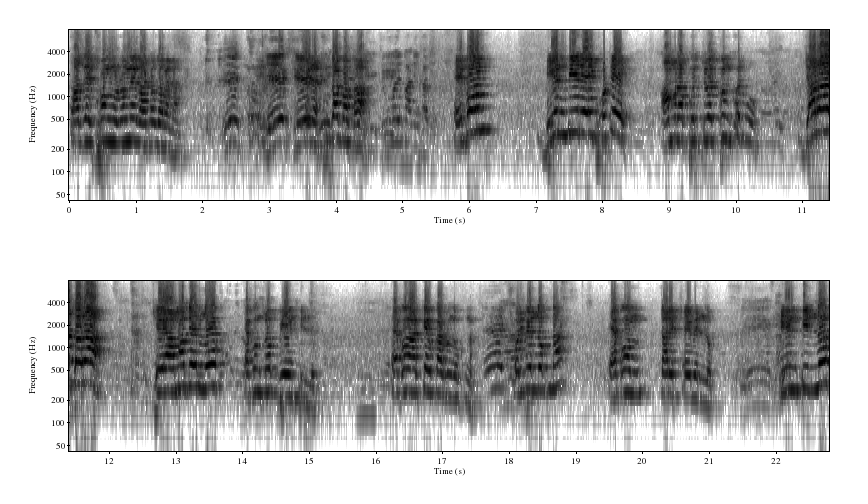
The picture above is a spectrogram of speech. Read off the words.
তাদের সংগঠনে রাখা যাবে না। কথা। এবং বিএনপির এই ভোটে আমরা পর্যবেক্ষণ করব। যারা যারা যে আমাদের লোক, এখন সব বিএনপির লোক। এখন আর কেউ কারোর লোক না। শরীফের লোক না, এখন তারেক সাহেবের লোক। বিএনপির লোক,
